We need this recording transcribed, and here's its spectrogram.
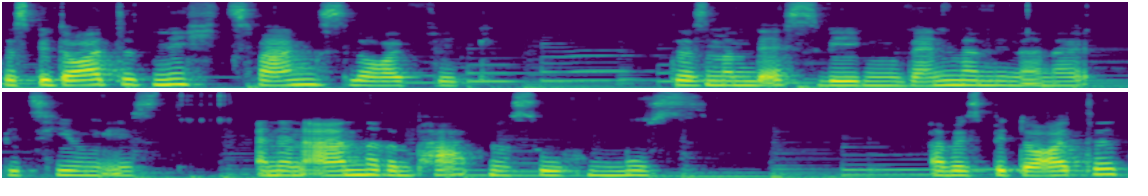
Das bedeutet nicht zwangsläufig, dass man deswegen, wenn man in einer Beziehung ist, einen anderen Partner suchen muss. Aber es bedeutet,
